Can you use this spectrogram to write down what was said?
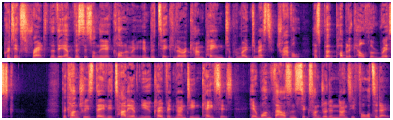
Critics fret that the emphasis on the economy, in particular a campaign to promote domestic travel, has put public health at risk. The country's daily tally of new COVID 19 cases hit 1,694 today,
